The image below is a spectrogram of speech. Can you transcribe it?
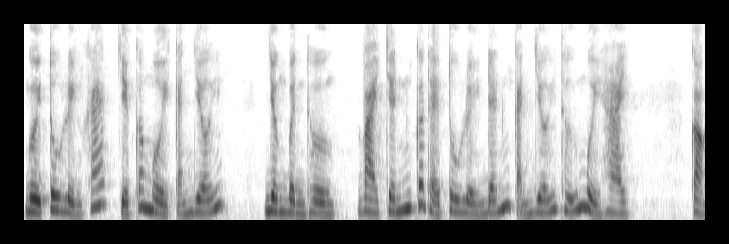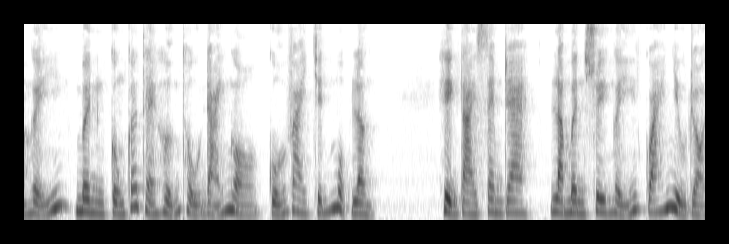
Người tu luyện khác chỉ có 10 cảnh giới, nhưng bình thường vài chính có thể tu luyện đến cảnh giới thứ 12. Còn nghĩ mình cũng có thể hưởng thụ đại ngộ của vai chính một lần. Hiện tại xem ra là mình suy nghĩ quá nhiều rồi.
